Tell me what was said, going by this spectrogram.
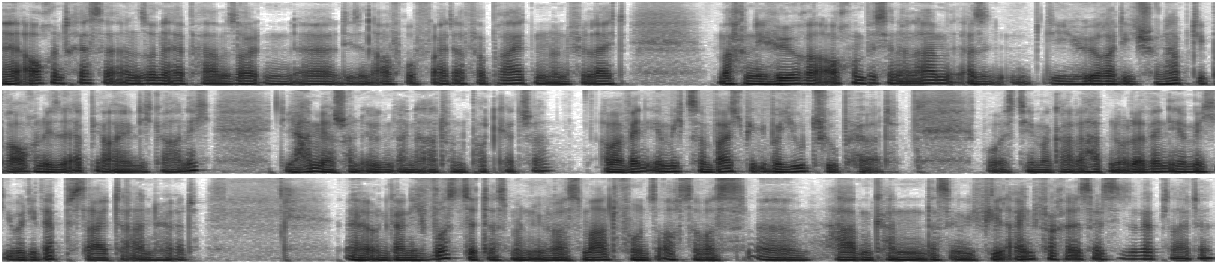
äh, auch Interesse an so einer App haben, sollten äh, diesen Aufruf weiter verbreiten und vielleicht machen die Hörer auch ein bisschen Alarm. Also die Hörer, die ich schon habe, die brauchen diese App ja eigentlich gar nicht. Die haben ja schon irgendeine Art von Podcatcher. Aber wenn ihr mich zum Beispiel über YouTube hört, wo wir das Thema gerade hatten, oder wenn ihr mich über die Webseite anhört äh, und gar nicht wusstet, dass man über Smartphones auch sowas äh, haben kann, das irgendwie viel einfacher ist als diese Webseite,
